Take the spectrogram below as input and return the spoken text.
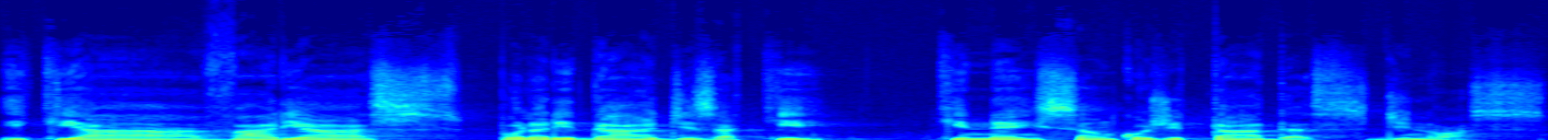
e que há várias polaridades aqui que nem são cogitadas de nós.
